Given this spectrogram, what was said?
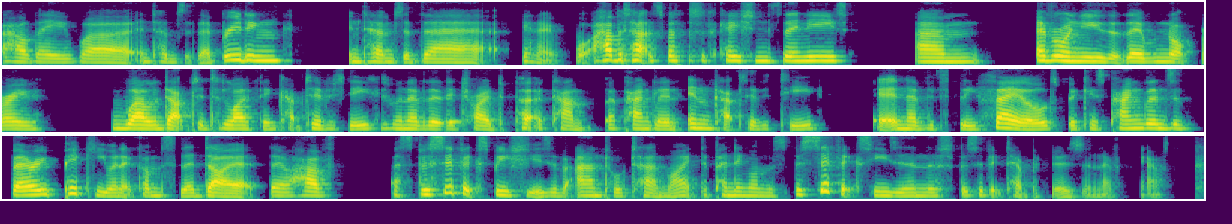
how they were in terms of their breeding, in terms of their you know what habitat specifications they need. Um, everyone knew that they were not very well adapted to life in captivity because whenever they tried to put a camp a pangolin in captivity, it inevitably failed because pangolins are very picky when it comes to their diet. They'll have a specific species of ant or termite depending on the specific season, the specific temperatures, and everything else. Ah.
